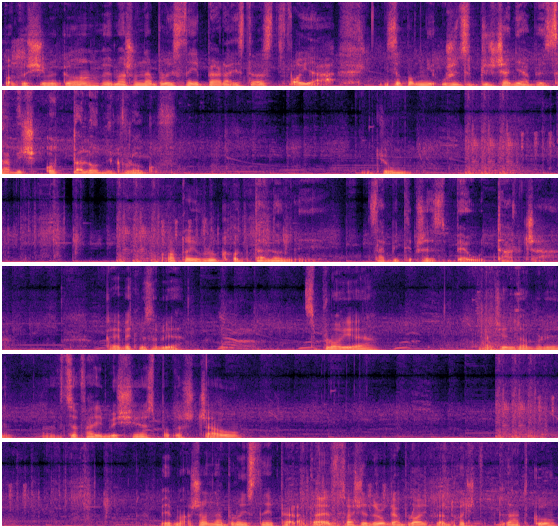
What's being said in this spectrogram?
Podnosimy go. Wymarzona broń snajpera jest teraz twoja. Nie zapomnij użyć zbliżenia, by zabić oddalonych wrogów. Dzium. Oto i wróg oddalony. Zabity przez bełtacza. Ok, weźmy sobie zbroję. Na dzień dobry. Wycofajmy się spod oszczału. Wymarzona broń snajpera. To jest właśnie druga broń, która dochodzi w dodatku.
